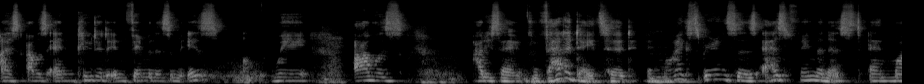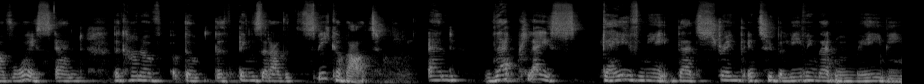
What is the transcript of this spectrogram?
I was included in Feminism Is, where I was how do you say validated in my experiences as feminist and my voice and the kind of the, the things that I would speak about. And that place gave me that strength into believing that maybe,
